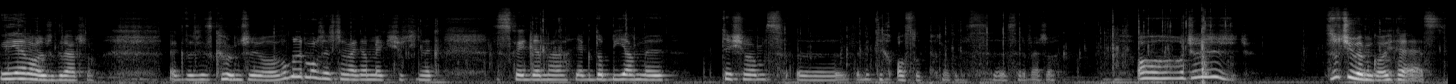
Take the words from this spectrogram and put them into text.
Nie ma już gracza. Jak to się skończyło. W ogóle może jeszcze nagramy jakiś odcinek z Skygena, jak dobijamy tysiąc yy, zabitych osób na tym serwerze. O! Zrzuciłem go, jest!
